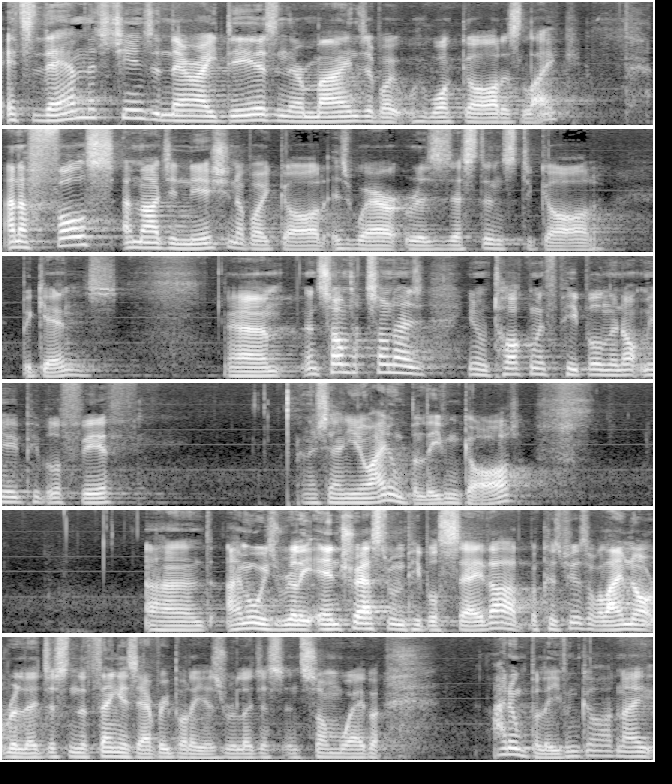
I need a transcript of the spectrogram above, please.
it's them that's changed in their ideas and their minds about what God is like. And a false imagination about God is where resistance to God begins. Um, and some, sometimes, you know, talking with people, and they're not maybe people of faith, and they're saying, you know, I don't believe in God. And I'm always really interested when people say that because people say, well, I'm not religious. And the thing is, everybody is religious in some way, but I don't believe in God. And I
